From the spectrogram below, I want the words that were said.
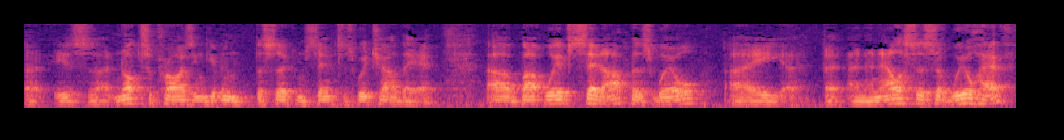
uh, is uh, not surprising given the circumstances which are there. Uh, but we've set up as well a, a, an analysis that we'll have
